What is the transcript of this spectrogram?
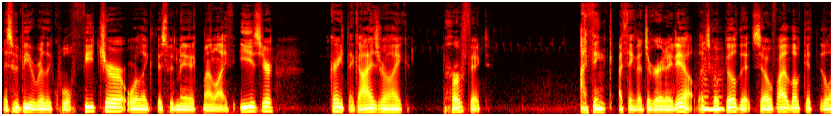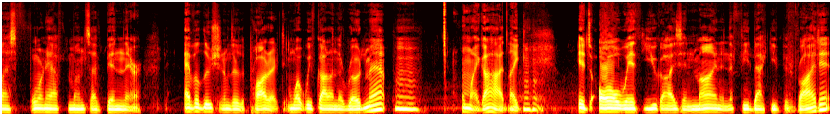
this would be a really cool feature or like this would make my life easier. Great. The guys are like, perfect. Think I think that's a great idea. Let's go mm-hmm. build it. So if I look at the last four and a half months I've been there, the evolution of the, the product and what we've got on the roadmap, mm-hmm. oh my god, like mm-hmm. it's all with you guys in mind and the feedback you've provided,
